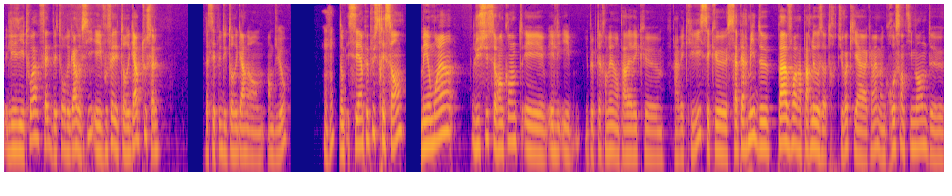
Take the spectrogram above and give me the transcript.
Lily et toi faites des tours de garde aussi et vous faites des tours de garde tout seul. Là c'est plus des tours de garde en, en duo. Mhm. Donc c'est un peu plus stressant, mais au moins Lucius se rend compte et, et- et il peut peut-être même en parler avec, euh, avec Lily, c'est que ça permet de pas avoir à parler aux autres. Tu vois qu'il y a quand même un gros sentiment de,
